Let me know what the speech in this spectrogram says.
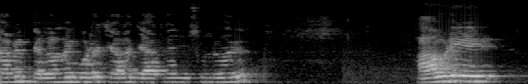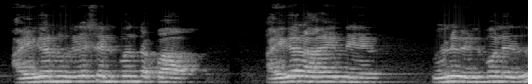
గారిని పిల్లల్ని కూడా చాలా జాగ్రత్తగా చూసుకునేవారు. ఆవిడ అయ్యగారిని వదిలేసి వెళ్ళిపోయింది తప్ప అయ్యగారు ఆయన్ని వదిలి వెళ్ళిపోలేదు.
